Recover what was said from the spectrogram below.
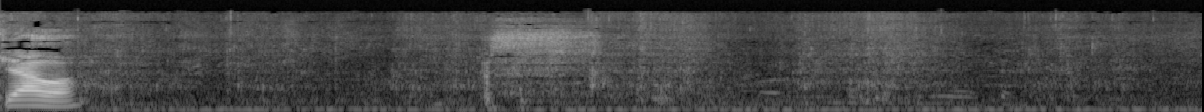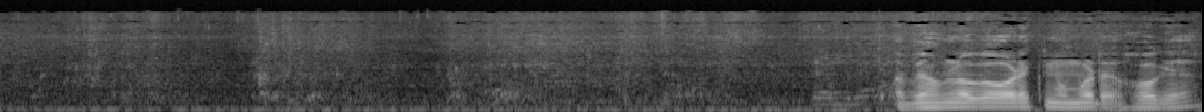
क्या हुआ? अभी हम लोग और एक मेंबर हो गया।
